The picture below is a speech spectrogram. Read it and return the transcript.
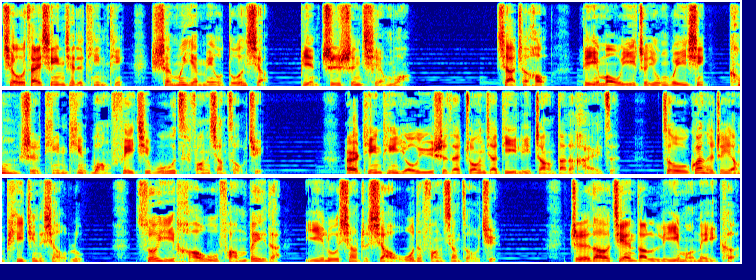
求财心切的婷婷什么也没有多想，便只身前往。下车后，李某一直用微信控制婷婷往废弃屋子方向走去。而婷婷由于是在庄稼地里长大的孩子，走惯了这样僻静的小路，所以毫无防备的一路向着小屋的方向走去。直到见到了李某那一刻。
